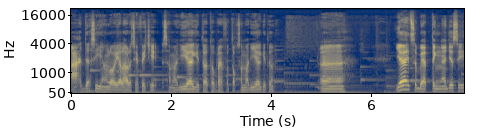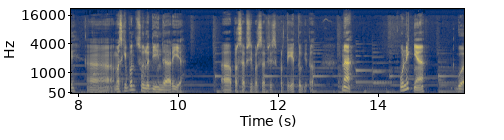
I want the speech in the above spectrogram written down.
ada sih yang loyal harusnya VC sama dia gitu atau private talk sama dia gitu. Uh, ya it's a bad thing aja sih. Uh, meskipun sulit dihindari ya persepsi-persepsi seperti itu gitu. Nah uniknya gue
